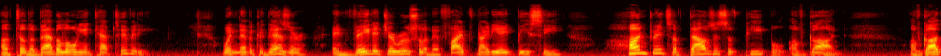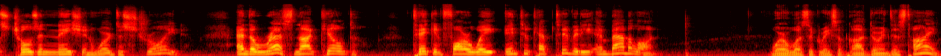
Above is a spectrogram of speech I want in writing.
until the Babylonian captivity. When Nebuchadnezzar invaded Jerusalem in 598 BC, hundreds of thousands of people of God, of God's chosen nation, were destroyed, and the rest not killed, taken far away into captivity in Babylon. Where was the grace of God during this time?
